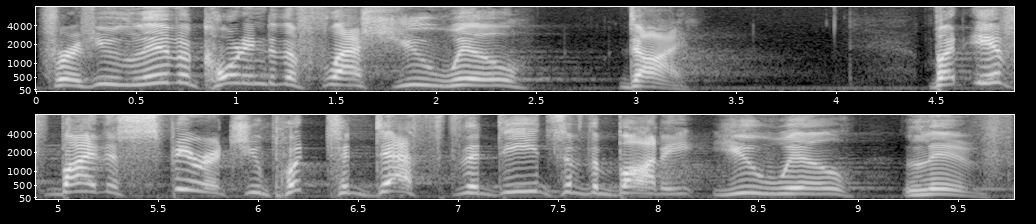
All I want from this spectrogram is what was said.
For if you live according to the flesh, you will die. But if by the Spirit you put to death the deeds of the body, you will live.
